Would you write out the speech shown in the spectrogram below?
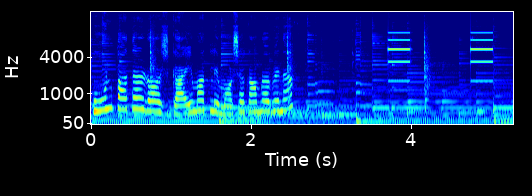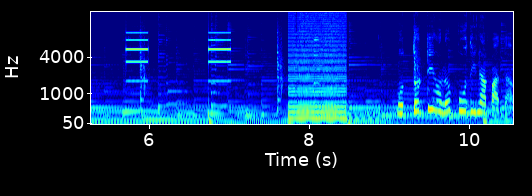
কোন পাতার রস গায়ে মাখলে মশা কামড়াবে না? উত্তরটি হলো পুদিনা পাতা।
